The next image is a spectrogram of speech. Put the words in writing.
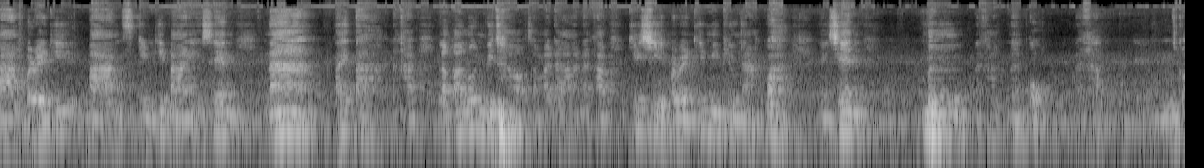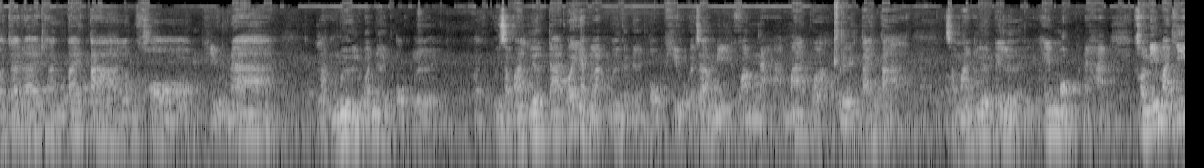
างบริเวณที่บางสกินที่บางอย่างเช่น หน้าใต้ตานะครับแล้วก็รุ่นวิทาธรรมดานะครับที่ฉีดบริเวณที่มีผิวหนากว่า อย่างเช่นมือนะครับเนินอกนะครับก็จะได้ทั้งใต้ตาลำคอ ผิวหน้า หลังมือหรือว่าเนินอกเลย คุณสามารถเลือกได้ว่าอย่างหลังมือกับเนินอกผิวก็จะมีความหนามากกว่าบริเวณใต้ตา สามารถเลือกได้เลยให้เหมาะนะฮะคราวนี้มาที่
